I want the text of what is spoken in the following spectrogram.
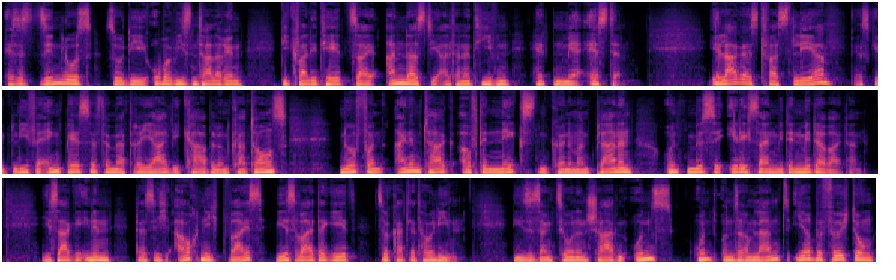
es ist sinnlos, so die Oberwiesenthalerin, die Qualität sei anders, die Alternativen hätten mehr Äste. Ihr Lager ist fast leer, es gibt Lieferengpässe für Material wie Kabel und Kartons, nur von einem Tag auf den nächsten könne man planen und müsse ehrlich sein mit den Mitarbeitern. Ich sage Ihnen, dass ich auch nicht weiß, wie es weitergeht, so Katja Taulin. Diese Sanktionen schaden uns und unserem Land. Ihre Befürchtung,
